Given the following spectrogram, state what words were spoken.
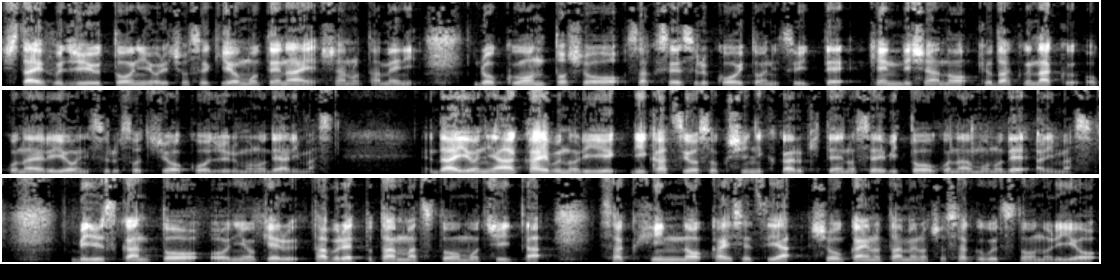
死体不自由等により書籍を持てない者のために、録音図書を作成する行為等について、権利者の許諾なく行えるようにする措置を講じるものであります。第4にアーカイブの利活用促進にかかる規定の整備等を行うものであります。美術館等におけるタブレット端末等を用いた作品の解説や紹介のための著作物等の利用、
